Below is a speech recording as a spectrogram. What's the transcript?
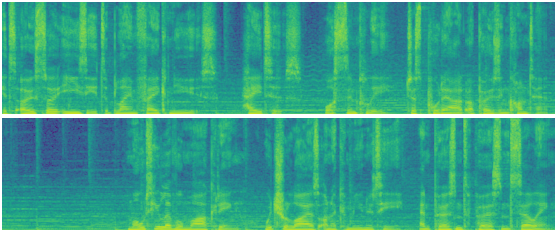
it's oh so easy to blame fake news, haters, or simply just put out opposing content. Multi level marketing, which relies on a community and person to person selling,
